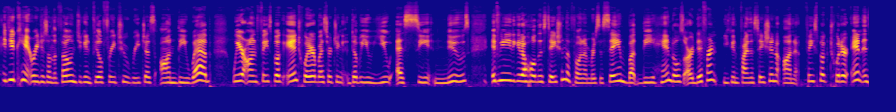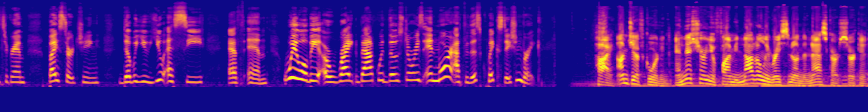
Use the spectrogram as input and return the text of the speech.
If you can't reach us on the phones, you can feel free to reach us on the web. We are on Facebook and Twitter by searching WUSC News. If you need to get a hold of the station, the phone number is the same, but the handles are different. You can find the station on Facebook, Twitter, and Instagram by searching WUSC FM. We will be right back with those stories and more after this quick station break. Hi, I'm Jeff Gordon, and this year you'll find me not only racing on the NASCAR circuit,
